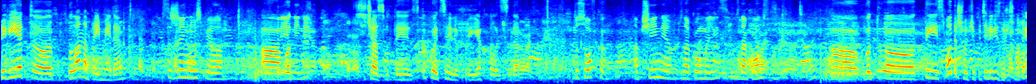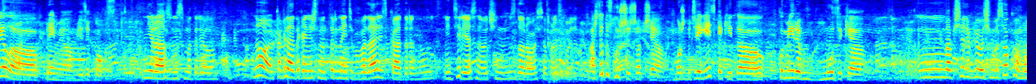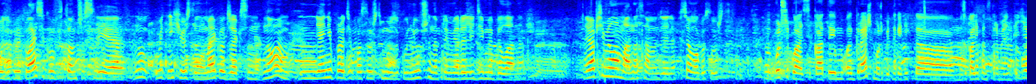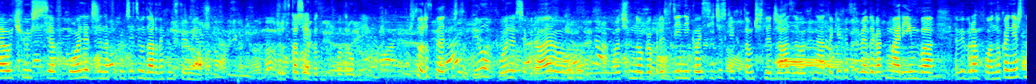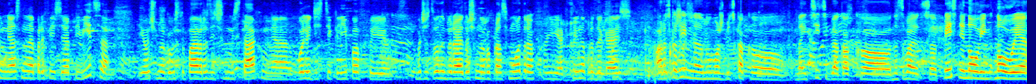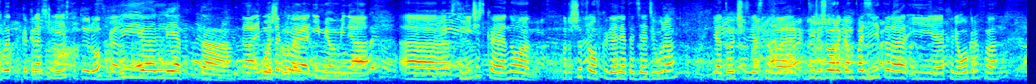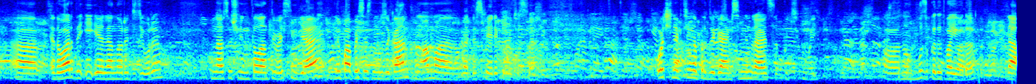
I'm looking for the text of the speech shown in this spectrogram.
Привет, э, была на премии, да? К сожалению, не успела. А вот нет. сейчас вот ты с какой целью приехала сюда? Тусовка, общение, знакомые лица, знакомства. А, вот э, ты смотришь вообще по телевизору, смотрела премию Music Box? Ни разу не смотрела. Ну, когда-то, конечно, в интернете попадались кадры. Ну, интересно, очень здорово все происходит. А что ты слушаешь вообще? Может быть, у тебя есть какие-то кумиры в музыке? Вообще люблю очень высокую музыку и классику, в том числе, ну, Уитни Хьюстон, Майкл Джексон. Но я не против послушать музыку Нюши, например, или Димы Билана. Я вообще меломан, на самом деле. Все могу слушать. Ну, Больше классика. А ты играешь, может быть, на каких-то музыкальных инструментах? Я учусь в колледже на факультете ударных инструментов. Расскажи об этом подробнее. Что рассказать, поступила в колледж, играю. Очень много произведений классических, в том числе джазовых, на таких инструментах, как маримба, вибрафон. Ну, конечно, у меня основная профессия певица, и очень много выступаю в различных местах. У меня более 10 клипов, и большинство набирает очень много просмотров, и активно продвигаюсь. А расскажи именно, ну, может быть, как э, найти тебя, как э, называются песни новень- новые? Вот как раз у меня есть татуировка. Виолетта. Да, именно Очень круто. такое имя у меня э, сценическое, но расшифровка Виолетта Дядюра. Я дочь известного дирижера, композитора и хореографа э, Эдуарда и Элеоноры Дядюры. У нас очень талантливая семья. Ну, папа, естественно, музыкант, мама в этой сфере крутится. Очень активно продвигаемся, мне нравится путь мой. А, ну, музыка это твое, да? Да.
